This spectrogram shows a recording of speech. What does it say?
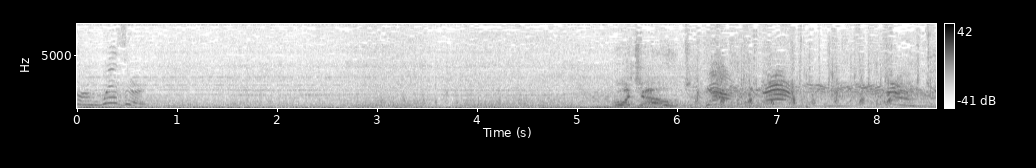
You're a wizard! Watch out! Ah! Ah! Ah!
